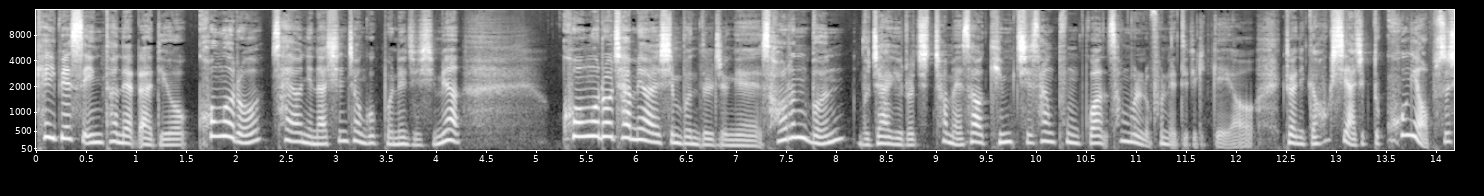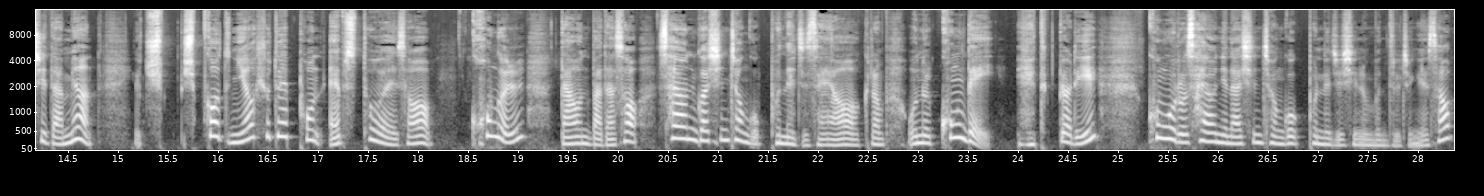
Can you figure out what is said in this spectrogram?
KBS 인터넷 라디오 콩으로 사연이나 신청곡 보내주시면 콩으로 참여하신 분들 중에 30분 무작위로 추첨해서 김치 상품권 선물로 보내드릴게요. 그러니까 혹시 아직도 콩이 없으시다면 쉽, 쉽거든요. 휴대폰 앱스토어에서 콩을 다운받아서 사연과 신청곡 보내주세요. 그럼 오늘 콩데이, 예, 특별히 콩으로 사연이나 신청곡 보내주시는 분들 중에서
